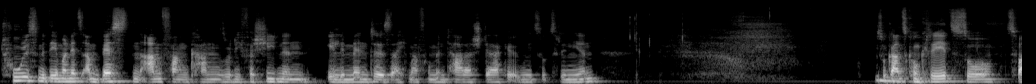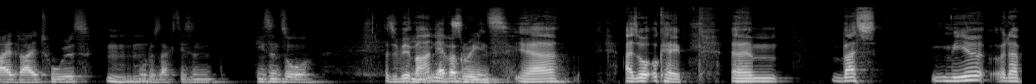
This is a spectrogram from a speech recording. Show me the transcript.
Tools, mit denen man jetzt am besten anfangen kann, so die verschiedenen Elemente, sag ich mal, von mentaler Stärke irgendwie zu trainieren? So ganz konkret, so zwei, drei Tools, mhm. wo du sagst, die sind, die sind so also wir waren Evergreens. Jetzt, ja, also okay. Ähm, was mir oder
